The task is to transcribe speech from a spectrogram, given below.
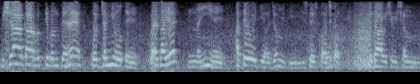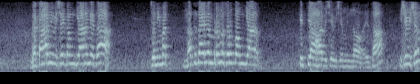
विषयाकार वृत्ति बनते हैं, वो जन्य होते हैं। वैसा ये नहीं है। अतएव अजम इसलिए इसको अज कहते यथा विषय विषम घटादि विषय कम ज्ञान में था जनिमत न तथा ब्रह्म स्वरूपम ज्ञानम। इत्याह विषय विषय यथा विषय विषम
